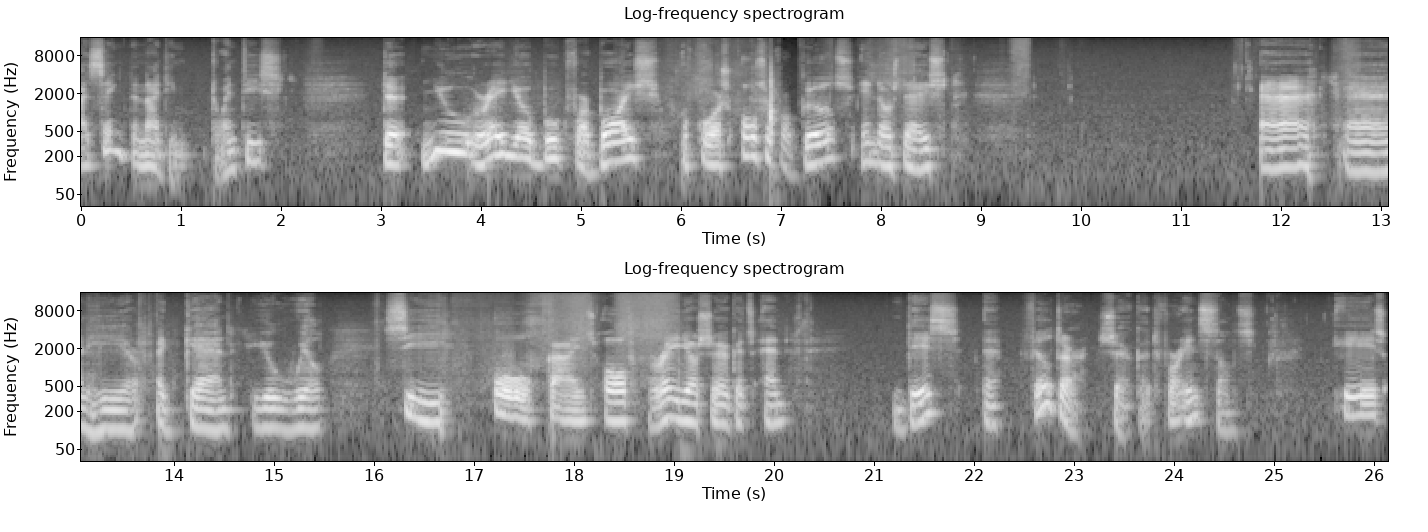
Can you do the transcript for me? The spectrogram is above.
I think the 1920s. The new radio book for boys, of course also for girls in those days. Uh, and here again you will see all kinds of radio circuits and this uh, filter circuit for instance is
